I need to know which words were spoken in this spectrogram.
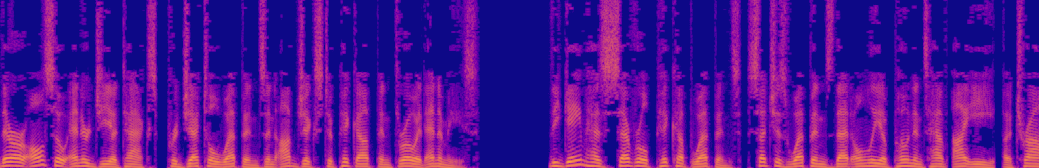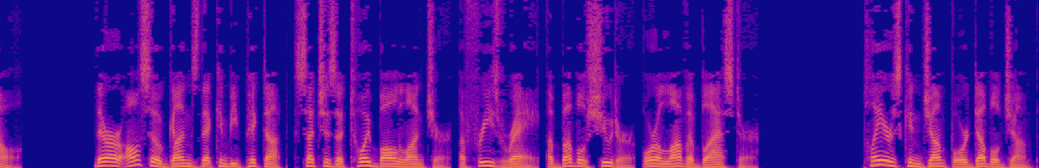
There are also energy attacks, projectile weapons and objects to pick up and throw at enemies. The game has several pickup weapons, such as weapons that only opponents have i.e., a trowel. There are also guns that can be picked up, such as a toy ball launcher, a freeze ray, a bubble shooter, or a lava blaster. Players can jump or double jump.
